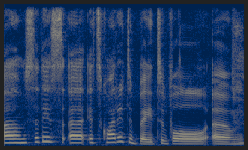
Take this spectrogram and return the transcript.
Um, so there's, uh, it's quite a debatable, um,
